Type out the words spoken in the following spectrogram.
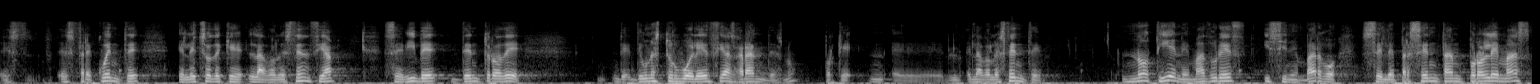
es, frecuente el hecho de que la adolescencia se vive dentro de, unas turbulencias grandes, ¿no? Porque eh, el adolescente no tiene madurez y sin embargo se le presentan problemas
